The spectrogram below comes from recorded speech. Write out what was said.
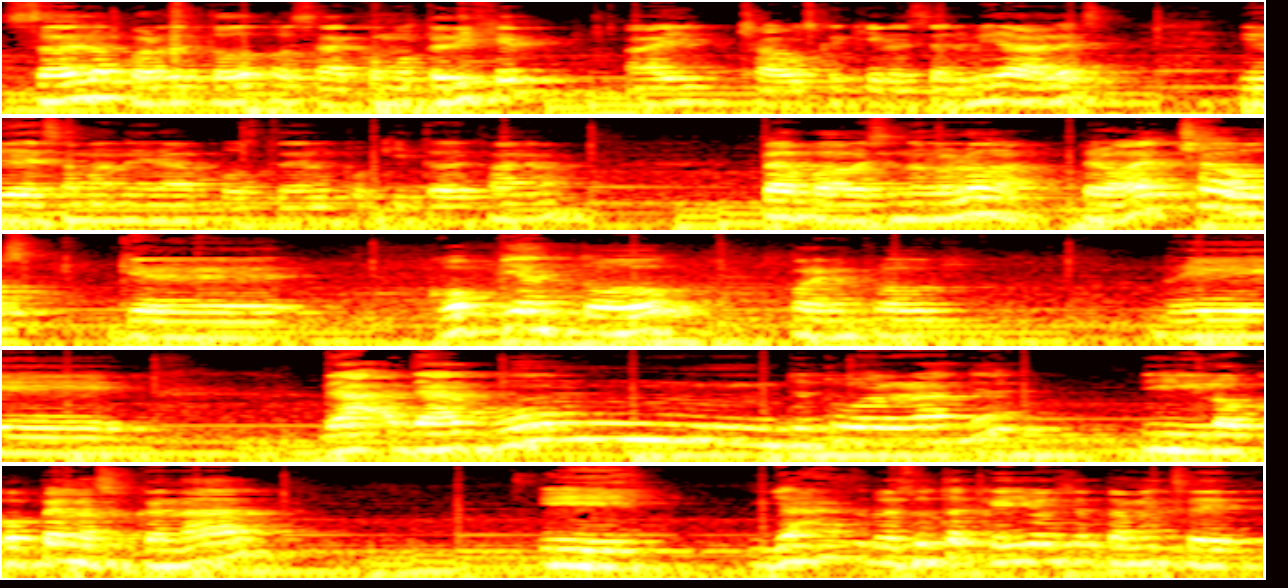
¿Sabes lo peor de todo? O sea, como te dije, hay chavos que quieren ser virales y de esa manera pues tener un poquito de fama, pero pues, a veces no lo logran. Pero hay chavos que copian todo, por ejemplo, de, de, de algún youtuber grande y lo copian a su canal y ya resulta que ellos también se,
